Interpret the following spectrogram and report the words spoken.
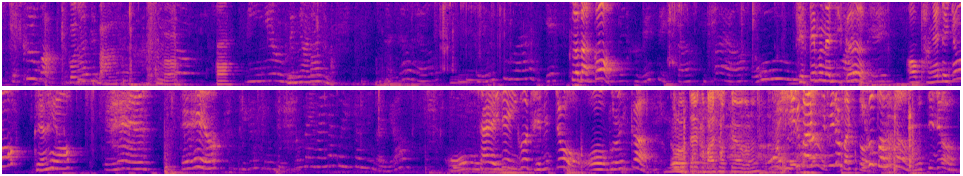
진짜 클로바. 이건 하지 마 하지 마. 어. 미니언. 미니언 하지 마달 려라. 하면 지금 어 방해되죠? 그냥 해요. 네, 네, 해요. 오. 자 이제 이거 재밌죠? 어 그러니까 이건 어때? 그 맛이 어때요, 그거는? 어 되게 맛있습니다 맛있어. 이거 봐봐, 멋지죠?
